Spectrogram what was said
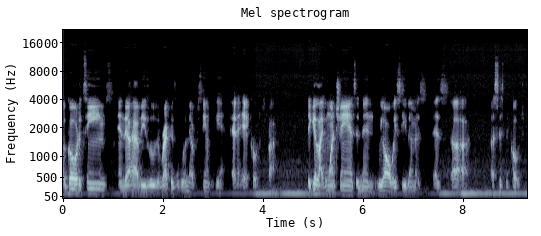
are go to teams and they'll have these losing records and we'll never see them again at a head coach spot they get like one chance, and then we always see them as as uh, assistant coaches.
